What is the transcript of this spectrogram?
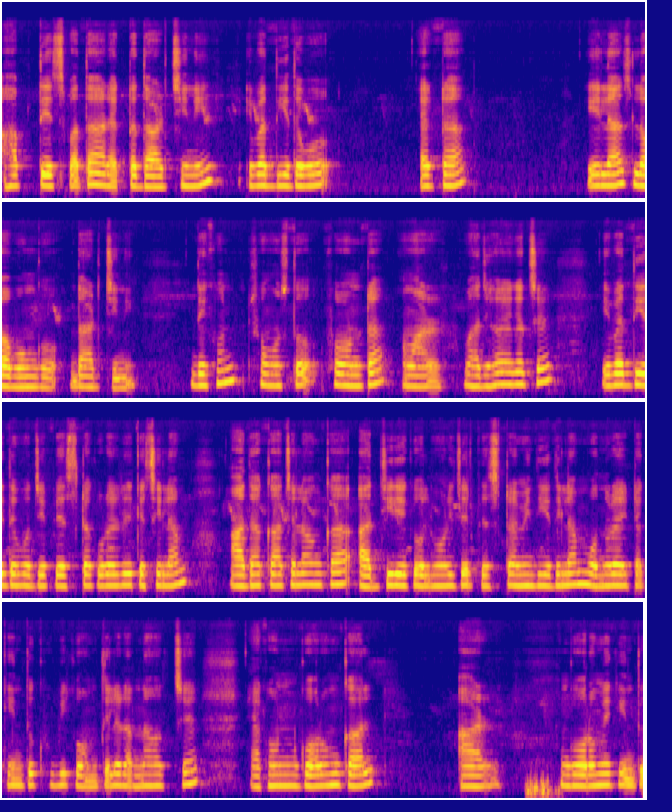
হাফ তেজপাতা আর একটা দারচিনি। এবার দিয়ে দেবো একটা এলাচ লবঙ্গ, দারচিনি। দেখুন, সমস্ত ফোড়নটা আমার ভাজা হয়ে গেছে। এবার দিয়ে দেবো যে পেস্টটা করে রেখেছিলাম, আদা, কাঁচা লঙ্কা আর জিরে গোলমরিচের পেস্টটা আমি দিয়ে দিলাম। বন্ধুরা, এটা কিন্তু খুবই কম তেলে রান্না হচ্ছে। এখন গরমকাল আর গরমে কিন্তু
